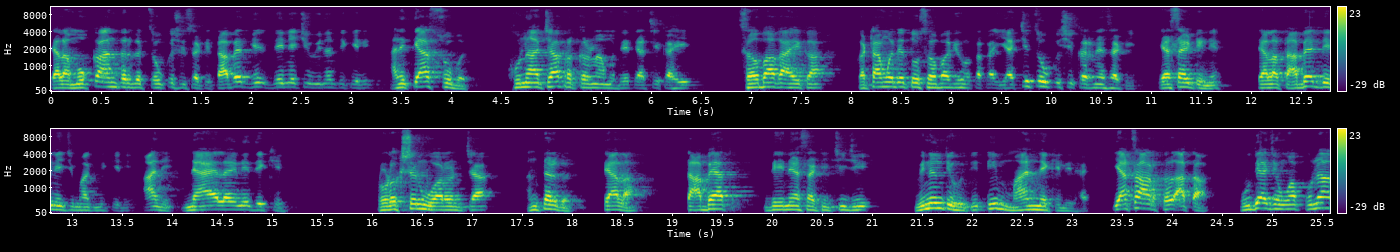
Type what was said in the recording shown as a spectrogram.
त्याला मोका अंतर्गत चौकशीसाठी ताब्यात घे देण्याची विनंती केली. आणि त्याचसोबत खुनाच्या प्रकरणामध्ये त्याचे काही सहभाग आहे का? गटामध्ये तो सहभागी होता का? याची चौकशी करण्यासाठी एस आय टीने त्याला ताब्यात देण्याची मागणी केली आणि न्यायालयाने देखील प्रोडक्शन वॉरंटच्या अंतर्गत त्याला ताब्यात देण्यासाठीची जी विनंती होती ती मान्य केलेली आहे. याचा अर्थ आता उद्या जेव्हा पुन्हा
